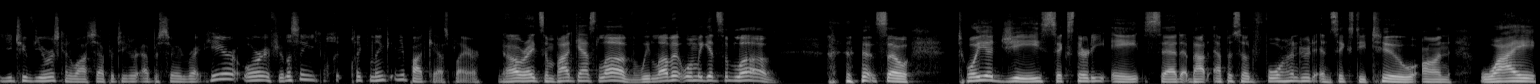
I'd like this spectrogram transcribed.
YouTube viewers can watch that particular episode right here, or if you're listening, you can cl- click the link in your podcast player. All right, some podcast love. We love it when we get some love. so, Toya G six thirty eight said about episode four hundred and sixty two on why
